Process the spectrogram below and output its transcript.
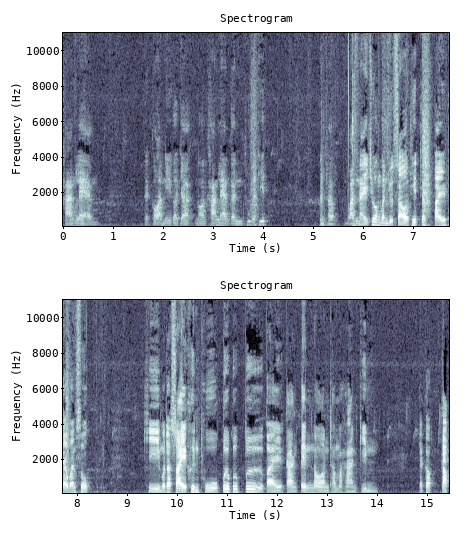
ค้างแรม แต่ก่อนนี่ก็จะนอนค้างแรมกันทุกอาทิตย์นะครับ วันไหนช่วงวันหยุดเสาร์อาทิตย์ก็ไปตั้งแต่วันศุกร์ขี่มอเตอร์ไซค์ขึ้นภูปื้อปื้อปื้อไปกลางเต็นท์นอนทำอาหารกิน แล้วก็กลับ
